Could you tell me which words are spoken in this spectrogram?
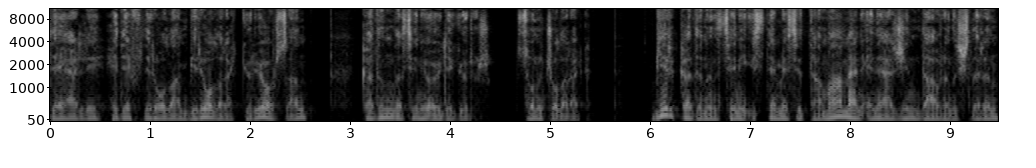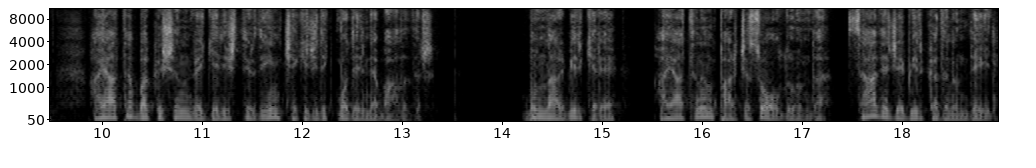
değerli, hedefleri olan biri olarak görüyorsan, kadın da seni öyle görür. Sonuç olarak, bir kadının seni istemesi tamamen enerjin, davranışların, hayata bakışın ve geliştirdiğin çekicilik modeline bağlıdır. Bunlar bir kere hayatının parçası olduğunda sadece bir kadının değil,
